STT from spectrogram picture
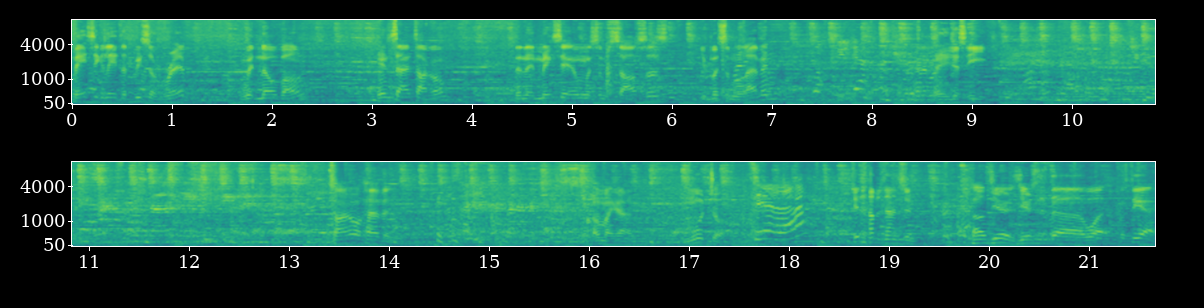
Basically, it's a piece of rib with no bone inside taco. Then they mix it in with some salsas. You put some lemon, and you just eat. Taco heaven. oh my god. Mucho. ¿Sí, verdad? She loves dancing. How's yours? Yours is the what? Costilla.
